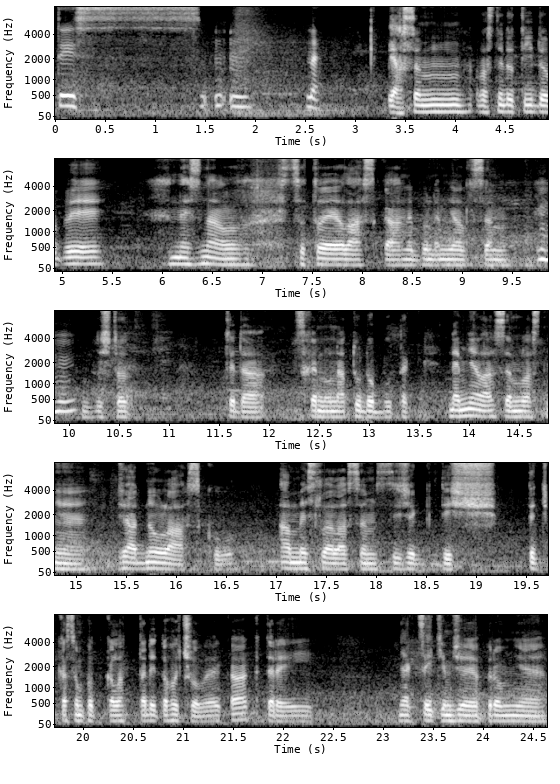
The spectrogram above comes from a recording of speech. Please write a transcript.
Ty s... Mm-mm. Ne. Já jsem vlastně do té doby neznal, co to je láska, nebo neměl jsem, mm-hmm. když to teda schrnu na tu dobu, tak neměla jsem vlastně žádnou lásku a myslela jsem si, že když teďka jsem potkala tady toho člověka, který nějak cítím, že je pro mě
